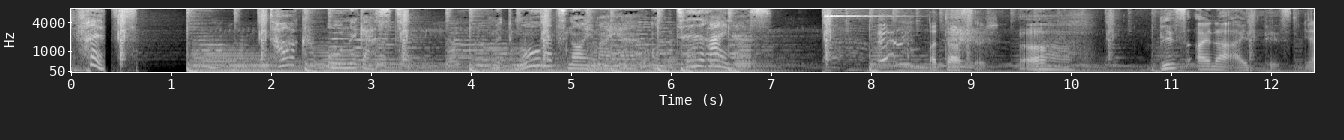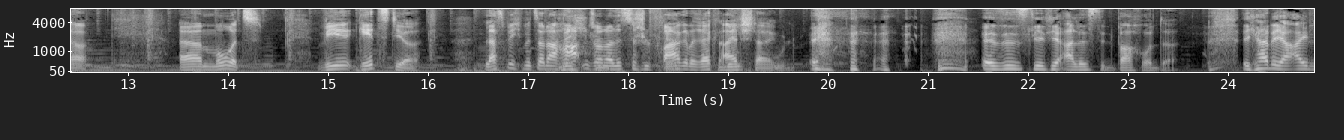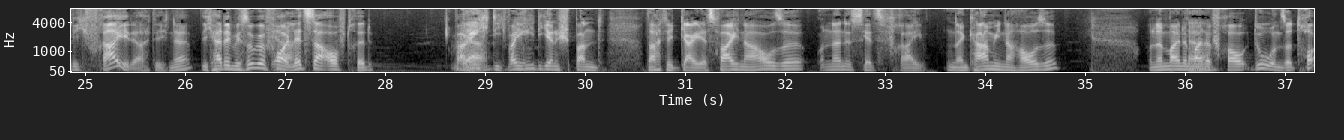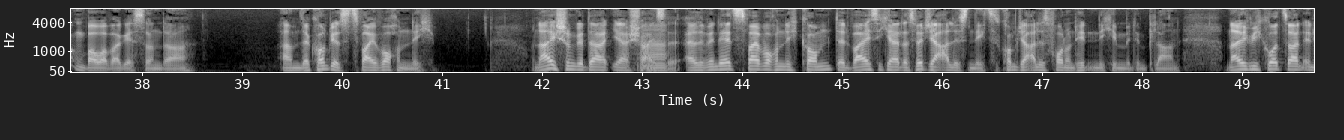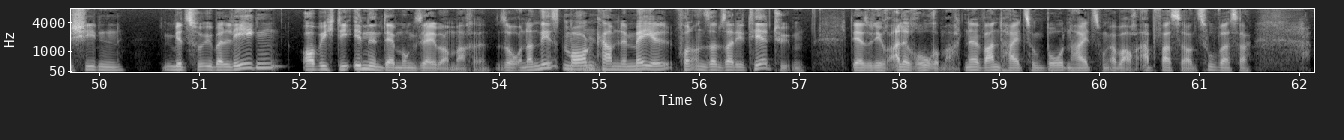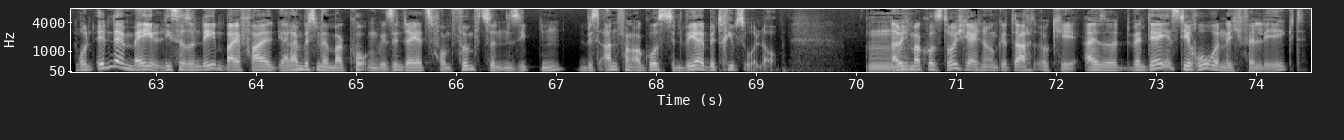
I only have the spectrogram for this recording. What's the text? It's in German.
Fritz. Talk ohne Gast. Mit Moritz Neumeier und Till Reiners. Fantastisch. Bis einer einpisst. Ja. Ähm, Moritz, wie geht's dir? Lass mich mit so einer harten journalistischen Frage direkt einsteigen. Es ist, geht hier alles den Bach runter. Ich hatte ja eigentlich frei, dachte ich, ne? Ich hatte mich so gefreut. Ja. Letzter Auftritt. War Ja. richtig, war ich richtig entspannt. Dachte, geil, jetzt fahre ich nach Hause und dann ist jetzt frei. Und dann kam ich nach Hause und dann meine Ja. meine Frau, du, unser Trockenbauer war gestern da. Ähm, der kommt jetzt zwei Wochen nicht. Und da habe ich schon gedacht, ja, scheiße. Also wenn der jetzt zwei Wochen nicht kommt, dann weiß ich ja, das wird ja alles nichts. Das kommt ja alles vorne und hinten nicht hin mit dem Plan. Und da habe ich mich kurzerhand entschieden, mir zu überlegen, ob ich die Innendämmung selber mache. So, und am nächsten Morgen kam eine Mail von unserem Sanitärtypen, der so die alle Rohre macht, ne? Wandheizung, Bodenheizung, aber auch Abwasser und Zuwasser. Und in der Mail ließ er so nebenbei fallen, ja, da müssen wir mal gucken. Wir sind ja jetzt vom 15.07. bis Anfang August sind wir im Betriebsurlaub. Da habe ich mal kurz durchgerechnet und gedacht, okay, also wenn der jetzt die Rohre nicht verlegt,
